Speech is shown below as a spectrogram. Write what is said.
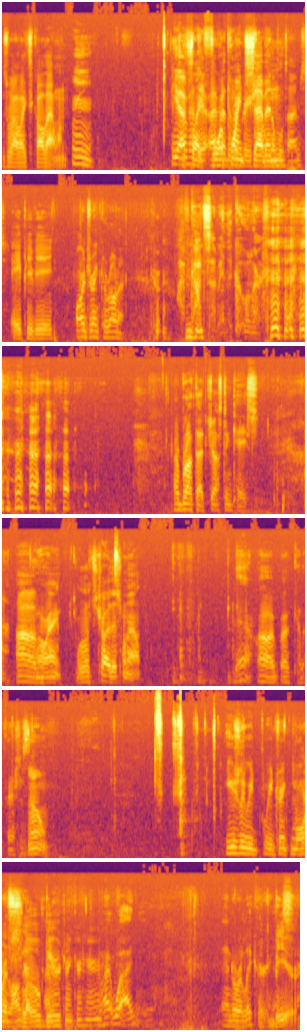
is what I like to call that one. Yeah, It's I've like had the, I've had the recreational 4.7. couple times. ABV. Or drink Corona. I've got some in the cooler. I brought that just in case. Um, All right, well, let's try this one out. Yeah. Oh, I, I kind of finished this. No, Usually we, we drink more and longer. slow Uh, beer drinker here. I, well, I, and or liquor. That's- Beer.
